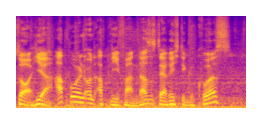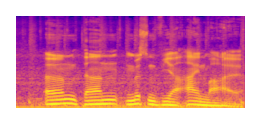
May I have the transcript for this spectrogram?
So, hier, abholen und abliefern, das ist der richtige Kurs. Ähm, dann müssen wir einmal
